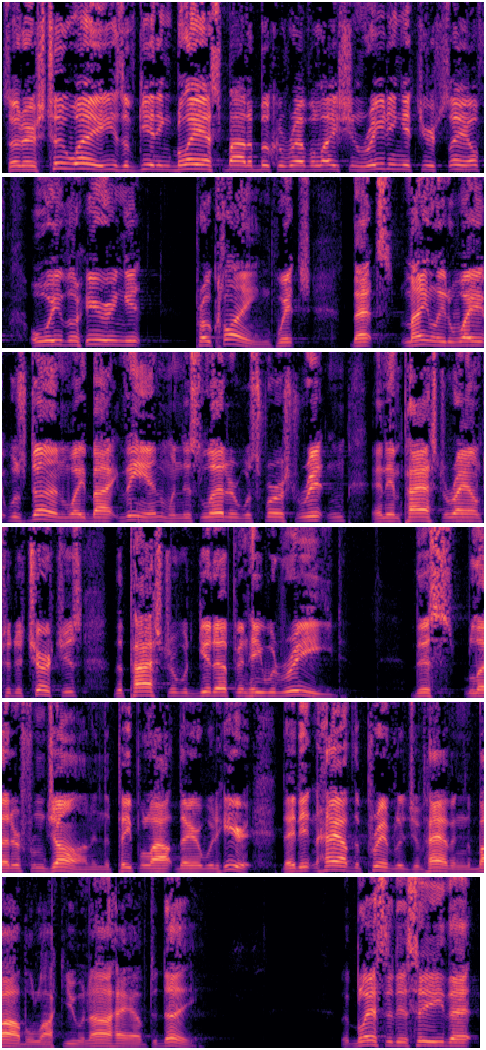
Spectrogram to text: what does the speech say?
So there's two ways of getting blessed by the book of Revelation, reading it yourself or either hearing it proclaimed, which that's mainly the way it was done way back then when this letter was first written and then passed around to the churches. The pastor would get up and he would read this letter from John, and the people out there would hear it. They didn't have the privilege of having the Bible like you and I have today. But blessed is he that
